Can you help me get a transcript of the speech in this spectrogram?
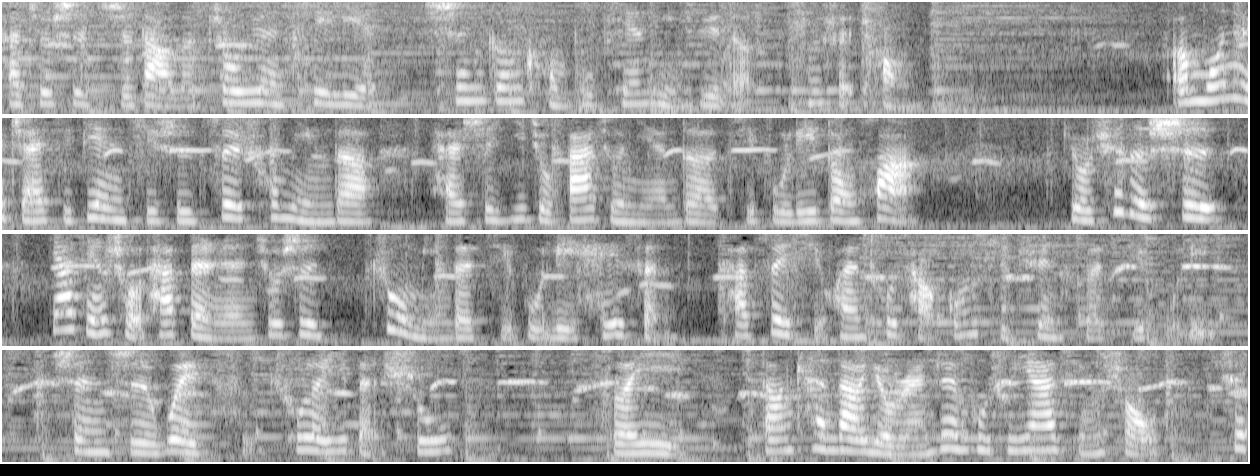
他就是指导了《咒怨》系列深耕恐怖片领域的清水虫，而《魔女宅急便》其实最出名的还是一九八九年的吉卜力动画。有趣的是，押井守他本人就是著名的吉卜力黑粉，他最喜欢吐槽宫崎骏和吉卜力，甚至为此出了一本书。所以，当看到有人认不出押井守，却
